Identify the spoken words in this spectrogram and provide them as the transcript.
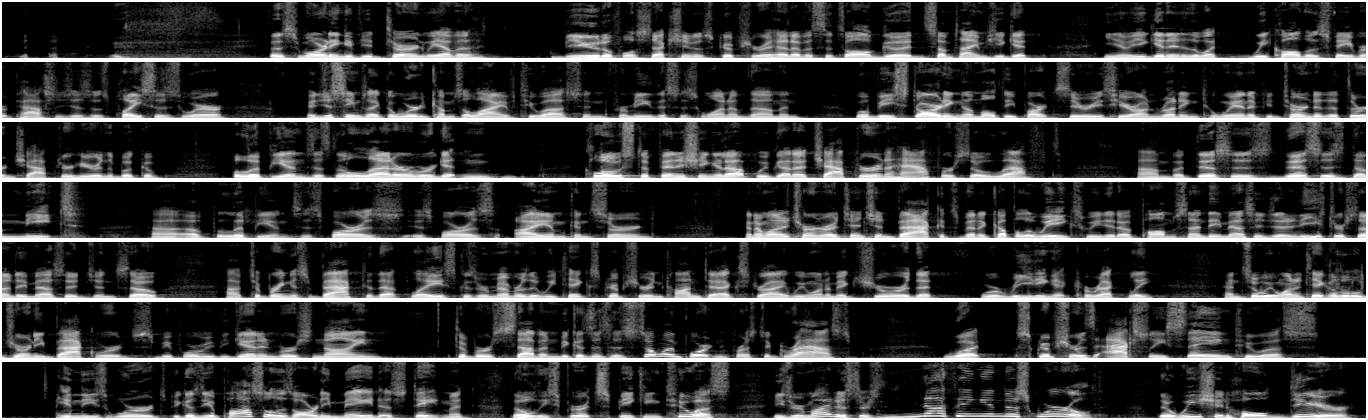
this morning, if you'd turn, we have a beautiful section of Scripture ahead of us. It's all good. Sometimes you get, you know, you get into the, what we call those favorite passages, those places where it just seems like the Word comes alive to us. And for me, this is one of them. And we'll be starting a multi part series here on running to win. If you turn to the third chapter here in the book of Philippians, this little letter, we're getting close to finishing it up. We've got a chapter and a half or so left. Um, but this is, this is the meat uh, of Philippians as far as, as far as I am concerned. And I want to turn our attention back. It's been a couple of weeks. We did a Palm Sunday message and an Easter Sunday message. And so uh, to bring us back to that place, because remember that we take Scripture in context, right? We want to make sure that we're reading it correctly. And so we want to take a little journey backwards before we begin in verse 9 to verse 7, because this is so important for us to grasp what Scripture is actually saying to us in these words. Because the apostle has already made a statement, the Holy Spirit speaking to us. He's reminded us there's nothing in this world that we should hold dear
